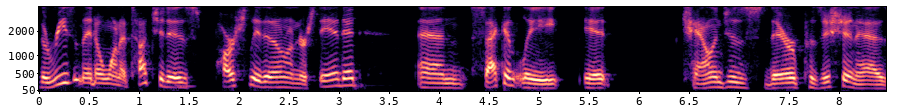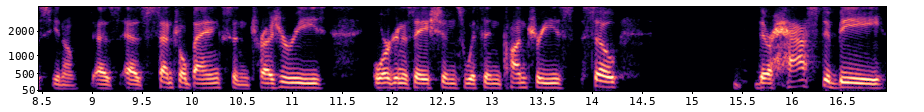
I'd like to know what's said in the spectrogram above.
the reason they don't want to touch it is partially they don't understand it, and secondly, it challenges their position as you know as as central banks and treasuries organizations within countries. So there has to be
